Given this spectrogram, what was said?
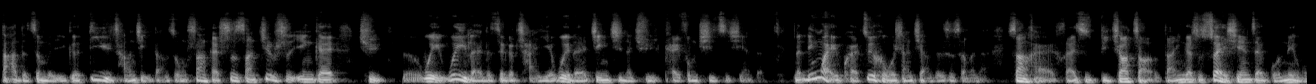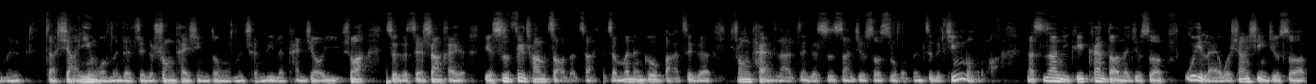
大的这么一个地域场景当中，上海事实上就是应该去为未来的这个产业、未来经济呢去开风气之先的。那另外一块，最后我想讲的是什么呢？上海还是比较早，的，应该是率先在国内，我们在响应我们的这个双碳行动，我们成立了碳交易，是吧？这个在上海也是非常早的，是吧？怎么能够把这个双碳？那这个事实上就说是我们这个金融化。那事实上你可以看到呢，就。就是说，未来我相信，就是说，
